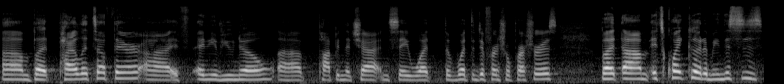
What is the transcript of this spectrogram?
Um, but pilots out there, uh, if any of you know, uh, pop in the chat and say what the, what the differential pressure is. But um, it's quite good. I mean, this is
